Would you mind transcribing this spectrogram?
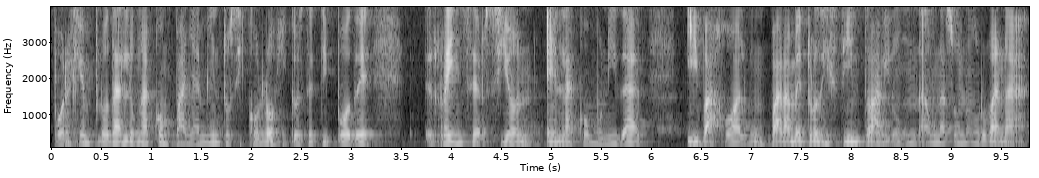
por ejemplo, darle un acompañamiento psicológico, este tipo de reinserción en la comunidad y bajo algún parámetro distinto a, una zona urbana.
